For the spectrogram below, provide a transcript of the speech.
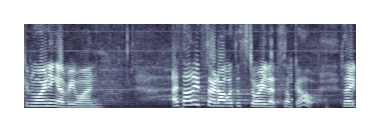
Good morning, everyone. I thought I'd start out with a story that some go that I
